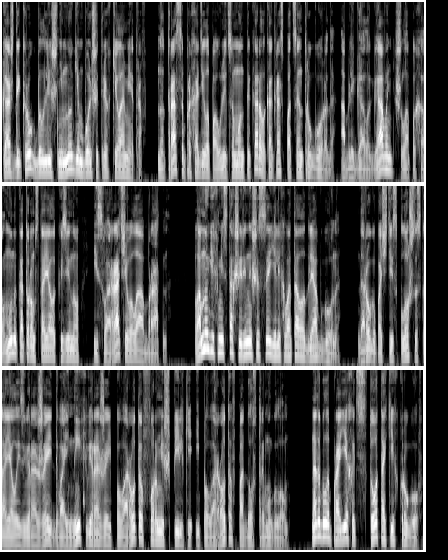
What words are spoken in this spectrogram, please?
Каждый круг был лишь немногим больше трех километров, но трасса проходила по улицам Монте-Карло как раз по центру города, облегала гавань, шла по холму, на котором стояло казино, и сворачивала обратно. Во многих местах ширины шоссе еле хватало для обгона. Дорога почти сплошь состояла из виражей, двойных виражей, поворотов в форме шпильки и поворотов под острым углом. Надо было проехать 100 таких кругов,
